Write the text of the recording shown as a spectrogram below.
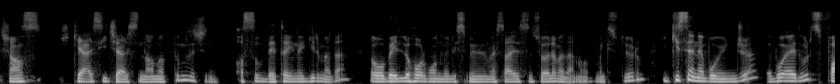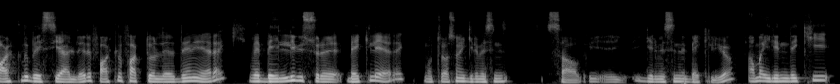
şans hikayesi içerisinde anlattığımız için asıl detayına girmeden o belli hormonların ismini vesairesini söylemeden anlatmak istiyorum. İki sene boyunca bu Edwards farklı besiyerleri, farklı faktörleri deneyerek ve belli bir süre bekleyerek motivasyona girmesini sağ girmesini bekliyor. Ama elindeki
